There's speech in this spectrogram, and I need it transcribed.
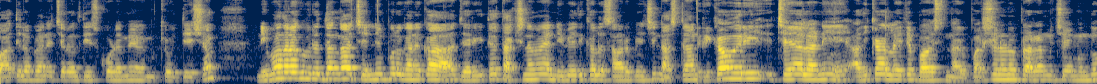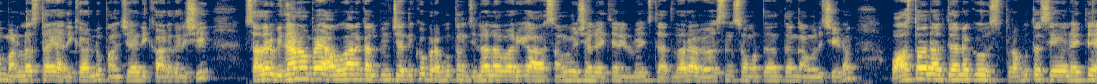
బాధ్యులపైన చర్యలు తీసుకోవడమే ముఖ్య ఉద్దేశం. నిబంధనలకు విరుద్ధంగా చెల్లింపులు గనక జరిగితే తక్షణమే నివేదికలు సమర్పించి నష్టాన్ని రికవరీ చేయాలని అధికారులు అయితే భావిస్తున్నారు. పరిశీలన ప్రారంభించే ముందు మండల స్థాయి అధికారులు పంచాయతీ కార్యదర్శి సదరు విధానంపై అవగాహన కల్పించేందుకు ప్రభుత్వం జిల్లాల వారీగా సమావేశాలు అయితే నిర్వహించి తద్వారా వ్యవస్థను సమర్థవంతంగా అమలు చేయడం వాస్తవ లబ్ధాలకు ప్రభుత్వ సేవలు అయితే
